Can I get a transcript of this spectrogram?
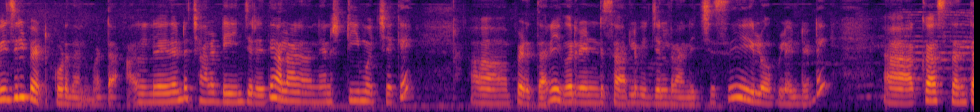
విజిల్ పెట్టకూడదు అనమాట లేదంటే చాలా డేంజర్ అయితే అలా నేను స్టీమ్ వచ్చాకే పెడతాను. ఇగో రెండు సార్లు విజిల్ రానిచ్చేసి ఈ లోపల ఏంటంటే కాస్తంత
